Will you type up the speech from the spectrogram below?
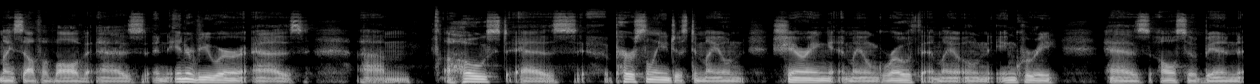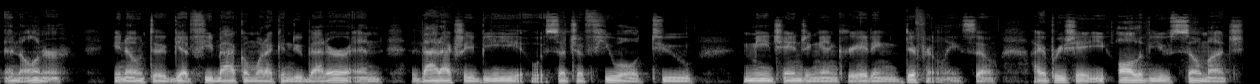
myself evolve as an interviewer, as um, a host, as personally, just in my own sharing and my own growth and my own inquiry, has also been an honor. You know, to get feedback on what I can do better, and that actually be such a fuel to me changing and creating differently. So I appreciate you, all of you so much.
